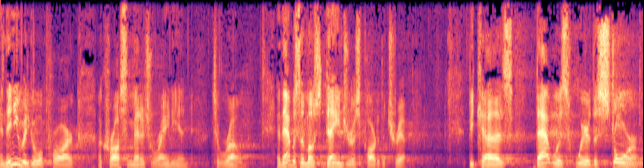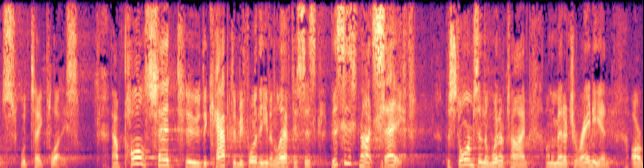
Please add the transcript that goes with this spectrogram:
and then you would go apart across the Mediterranean to Rome. And that was the most dangerous part of the trip because that was where the storms would take place. Now, Paul said to the captain before they even left, he says, This is not safe. The storms in the wintertime on the Mediterranean are,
